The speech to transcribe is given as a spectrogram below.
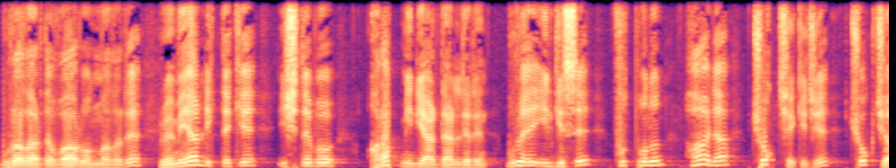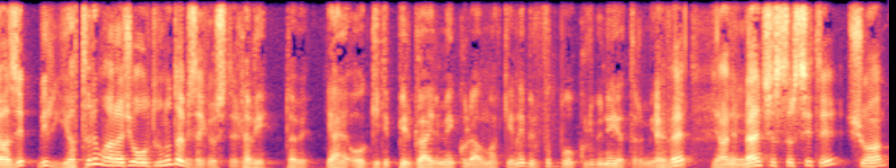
buralarda var olmaları, Premier Lig'deki işte bu Arap milyarderlerin buraya ilgisi futbolun hala çok çekici, çok cazip bir yatırım aracı olduğunu da bize gösteriyor. Tabii tabii. Yani o gidip bir gayrimenkul almak yerine bir futbol kulübüne yatırım yapıyor. Evet. Yani ee, Manchester City şu an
